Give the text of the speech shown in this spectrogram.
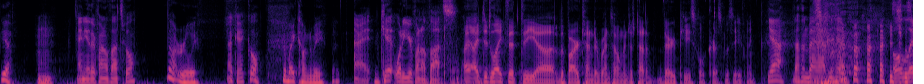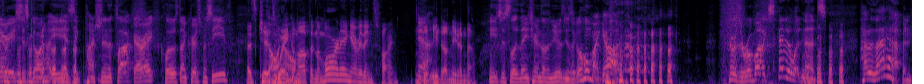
yeah. Any other final thoughts, Bill? Not really. Okay, cool. It might come to me, but All right, Kit, what are your final thoughts? I, I did like that the uh, the bartender went home and just had a very peaceful Christmas evening. Yeah, nothing bad happened to him. Old Larry's just going. He's like punching in the clock. All right, closed on Christmas Eve. As kids Going wake home. him up in the morning, everything's fine. He, Yeah. he doesn't even know. He's just like then he turns on the news and he's like, "Oh my god, there was a robotic Santa. What nuts? How did that happen?"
